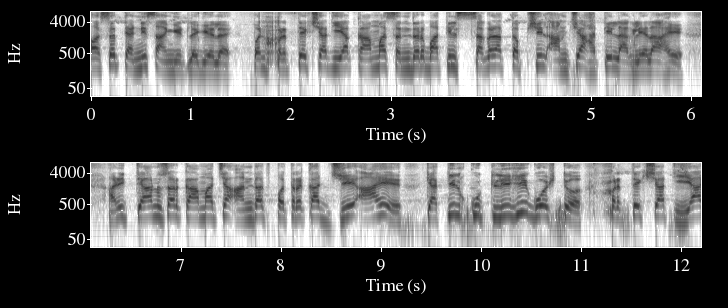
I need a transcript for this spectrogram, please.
असं त्यांनी सांगितलं गेलंय. पण प्रत्यक्षात या कामासंदर्भातील सगळा तपशील आमच्या हाती लागलेला आहे. आणि त्यानुसार कामाच्या अंदाजपत्रकात जे आहे त्यातील कुठलीही गोष्ट प्रत्यक्षात या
